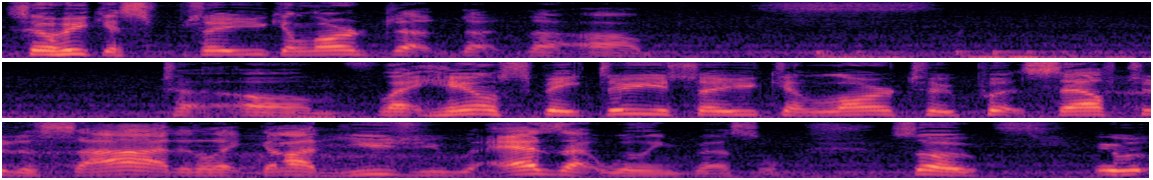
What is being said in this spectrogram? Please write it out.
so He can so you can learn to, to, to, um, to um, let Him speak through you, so you can learn to put self to the side and let God use you as that willing vessel. So it,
